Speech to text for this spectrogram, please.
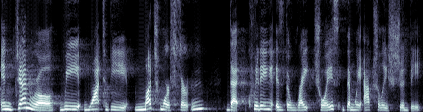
in general, we want to be much more certain that quitting is the right choice than we actually should be.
